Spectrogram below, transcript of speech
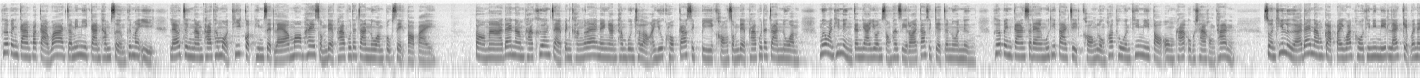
เพื่อเป็นการประกาศว่าจะไม่มีการทำเสริมขึ้นมาอีก แล้วจึงนำพระทั้งหมดที่กดพิมพ์เสร็จแล้วมอบให้สมเด็จพระพุทธจารย์นวมปลุกเสกต่อไป ต่อมาได้นำพระเครื่องแจกเป็นครั้งแรกในงานทำบุญฉลองอายุครบ 90 ปีของสมเด็จพระพุทธจารย์นวม เมื่อวันที่ 1 กันยายน 2497 จำนวนหนึ่ง เพื่อเป็นการแสดงมุทิตาจิตของหลวงพ่อทูลที่มีต่อองค์พระอุปชาของท่าน ส่วนที่เหลือได้นำกลับไปวัดโพธินิมิตและเก็บไว้ใน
